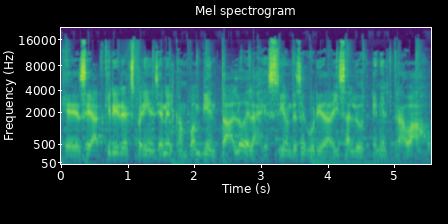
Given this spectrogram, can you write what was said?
que desea adquirir experiencia en el campo ambiental o de la gestión de seguridad y salud en el trabajo.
